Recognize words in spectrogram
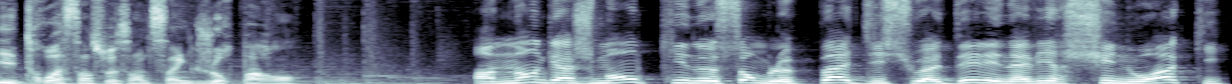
et 365 jours par an. Un engagement qui ne semble pas dissuader les navires chinois qui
